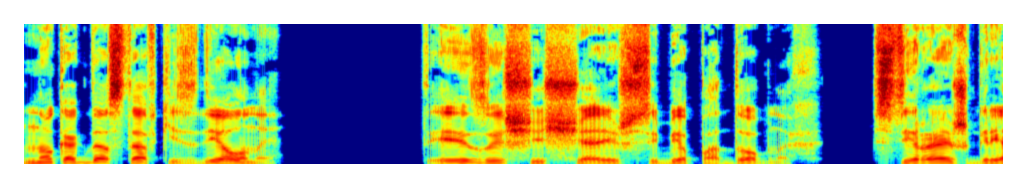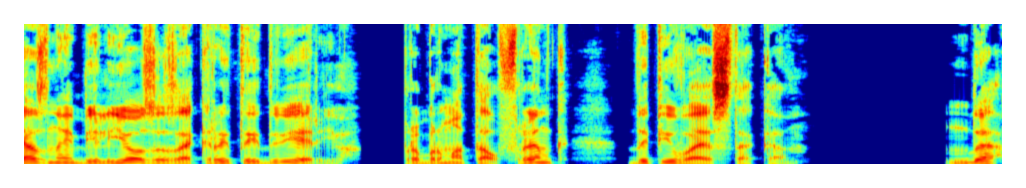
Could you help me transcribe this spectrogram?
но когда ставки сделаны... Ты защищаешь себе подобных, стираешь грязное белье за закрытой дверью», — пробормотал Фрэнк, допивая стакан. «Да».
